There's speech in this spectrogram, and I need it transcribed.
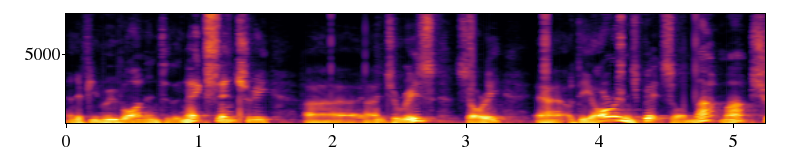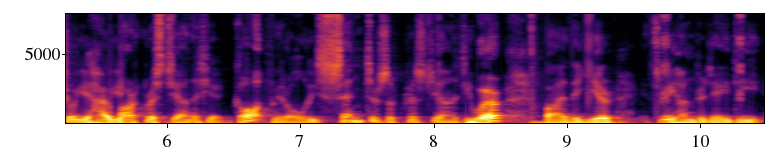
And if you move on into the next century, uh, centuries, sorry, uh, the orange bits on that map show you how far Christianity had got, where all these centres of Christianity were by the year 300 AD.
